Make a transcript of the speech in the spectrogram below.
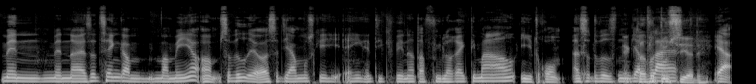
Men, men når jeg så tænker mig mere om, så ved jeg også, at jeg måske er en af de kvinder, der fylder rigtig meget i et rum. Altså, du ved, sådan, Jeg er glad at du siger det. Ja, Jeg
